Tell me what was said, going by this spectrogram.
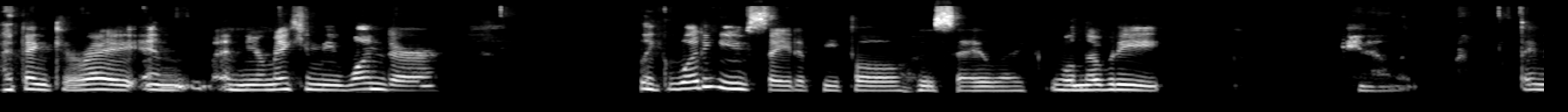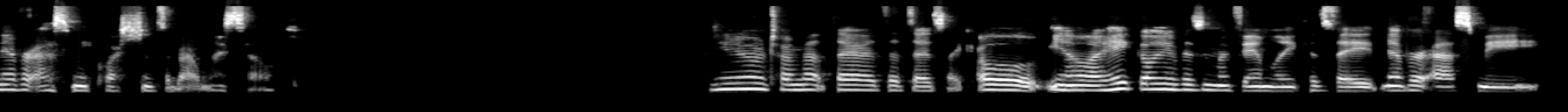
I think you're right. And and you're making me wonder like what do you say to people who say like, well nobody you know, like they never ask me questions about myself. You know what I'm talking about there? That that's like, oh, you know, I hate going to visit my family because they never ask me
